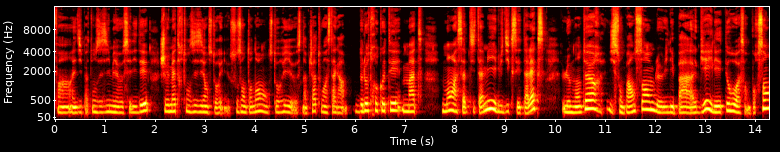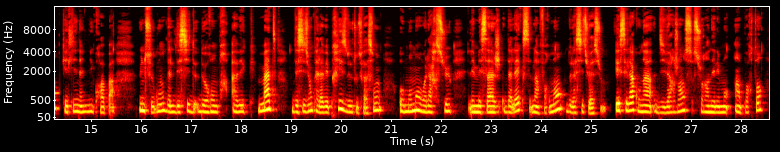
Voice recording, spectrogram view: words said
Enfin, il dit pas ton zizi, mais euh, c'est l'idée. Je vais mettre ton zizi en story, sous-entendant en story euh, Snapchat ou Instagram. De l'autre côté, Matt ment à sa petite amie et lui dit que c'est Alex, le menteur. Ils sont pas ensemble, il est pas gay, il est hétéro à 100%. Kathleen, elle n'y croit pas une seconde. Elle décide de rompre avec Matt, décision qu'elle avait prise de toute façon au moment où elle a reçu les messages d'Alex l'informant de la situation. Et c'est là qu'on a divergence sur un élément important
